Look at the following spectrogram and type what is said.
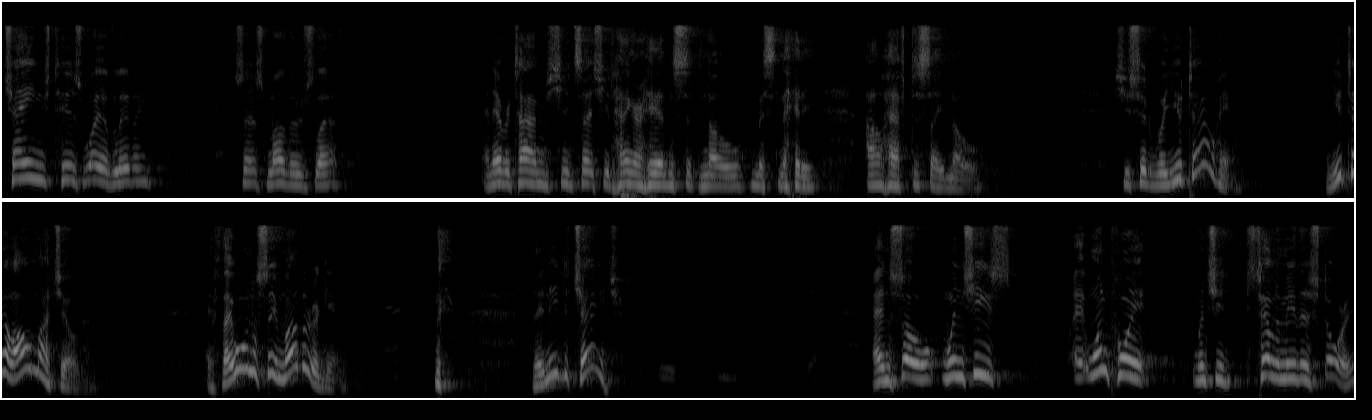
changed his way of living since mother's left? And every time she'd say, she'd hang her head and said, No, Miss Nettie, I'll have to say no. She said, Will you tell him? And you tell all my children. If they want to see mother again, they need to change. And so when she's, at one point, when she's telling me this story,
